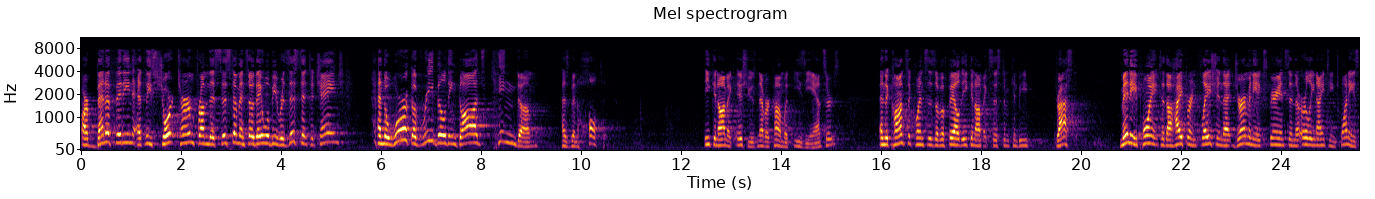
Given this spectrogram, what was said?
are benefiting at least short term from this system, and so they will be resistant to change. And the work of rebuilding God's kingdom has been halted. Economic issues never come with easy answers, and the consequences of a failed economic system can be drastic. Many point to the hyperinflation that Germany experienced in the early 1920s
